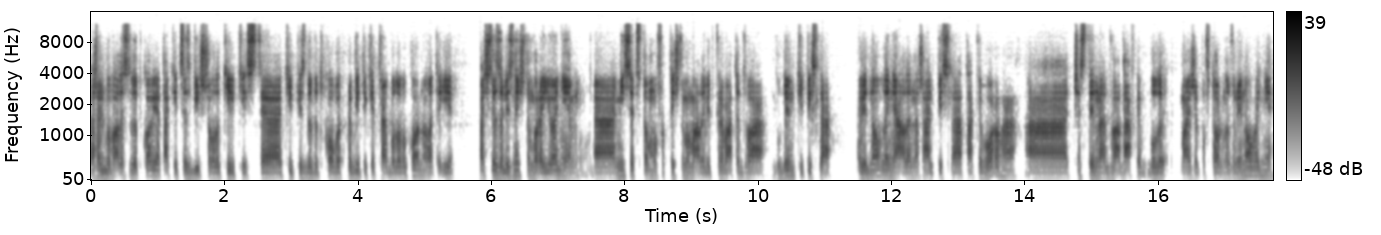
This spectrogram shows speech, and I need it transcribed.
На жаль, бувалися додаткові атаки. і Це збільшувало кількість е, кількість додаткових робіт, які треба було виконувати. І бачите, в залізничному районі е, місяць тому фактично ми мали відкривати два будинки після відновлення. Але на жаль, після атаки ворога частина два дахи були майже повторно зруйновані.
